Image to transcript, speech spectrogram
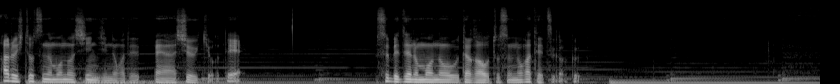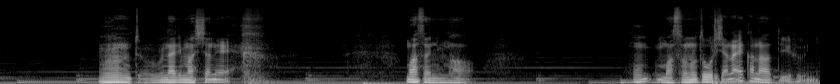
ある一つのものを信じるのがで、えー、宗教で、すべてのものを疑おうとするのが哲学。うんとうなりましたね まさにまあ、ほんまあその通りじゃないかなというふうに、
